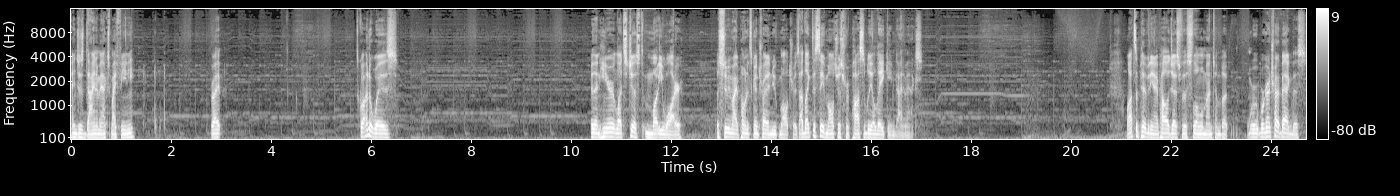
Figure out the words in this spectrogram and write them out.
And just Dynamax my Fini. Right? Let's go on to Wiz. And then here, let's just Muddy Water. Assuming my opponent's going to try to nuke Moltres. I'd like to save Moltres for possibly a late game Dynamax. Lots of pivoting. I apologize for the slow momentum, but we're, we're going to try to bag this.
